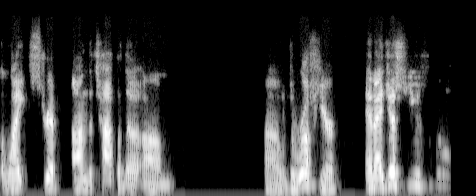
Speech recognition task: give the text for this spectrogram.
the light strip on the top of the um, uh, the roof here, and I just used little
